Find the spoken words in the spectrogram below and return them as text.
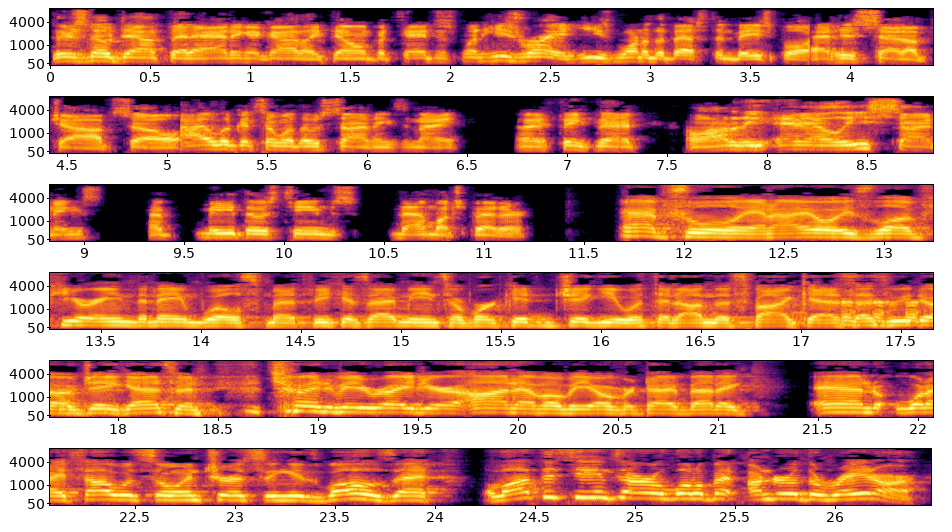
there's no doubt that adding a guy like Dellin Betances, when he's right, he's one of the best in baseball at his setup job. So I look at some of those signings and I, and I think that a lot of the NL East signings have made those teams that much better. Absolutely, and I always love hearing the name Will Smith because that means that we're getting jiggy with it on this podcast, as we do have Jake Asman joining me right here on MLB Overtime Betting. And what I thought was so interesting as well is that a lot of the teams are a little bit under the radar.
